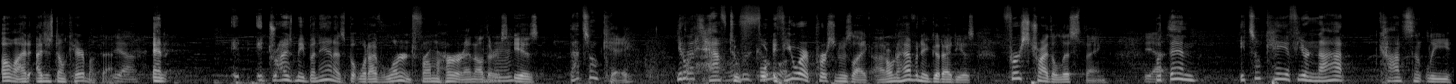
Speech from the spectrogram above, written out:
Oh, I, I just don't care about that. Yeah. And it, it drives me bananas. But what I've learned from her and others mm-hmm. is that's okay. You don't That's have to. For, If you are a person who's like, I don't have any good ideas, first try the list thing. Yes. But then it's okay if you're not constantly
